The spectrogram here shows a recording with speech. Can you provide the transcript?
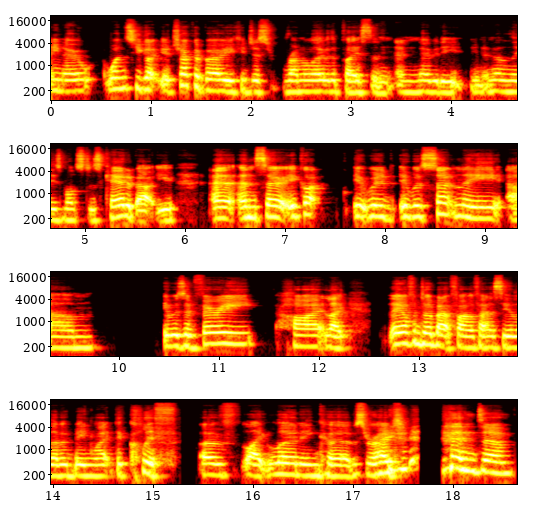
you know, once you got your chocobo, you could just run all over the place, and, and nobody, you know, none of these monsters cared about you, and and so it got it would it was certainly um, it was a very high like they often talk about Final Fantasy XI being like the cliff of like learning curves, right? and um,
